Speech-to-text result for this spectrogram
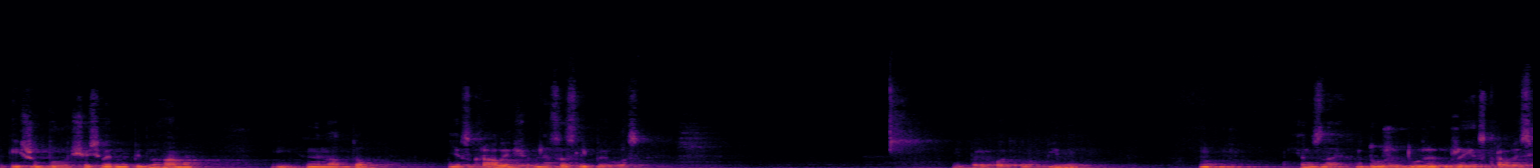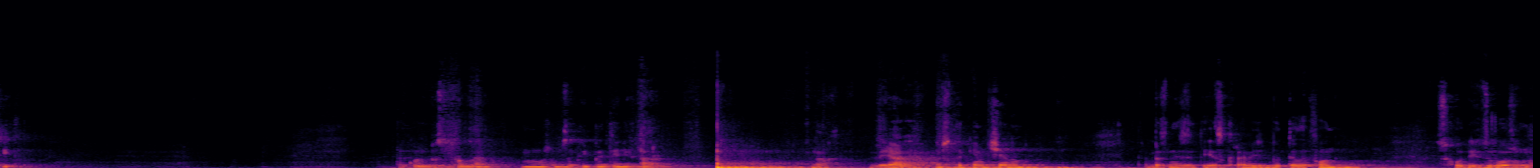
Такий, щоб було щось видно під ногами. І не надто яскравий, щоб не засліпив вас. І переходимо в білий. Ну, я не знаю, дуже-дуже-дуже яскраве світло. Також без проблем ми можемо закріпити ліхтар на дверях ось таким чином. Треба знизити яскравість, бо телефон сходить з розуму.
